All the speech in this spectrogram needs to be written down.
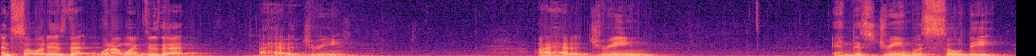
And so it is that when I went through that, I had a dream. I had a dream, and this dream was so deep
